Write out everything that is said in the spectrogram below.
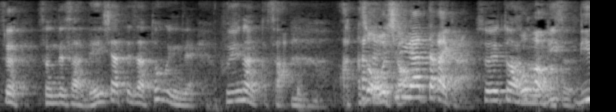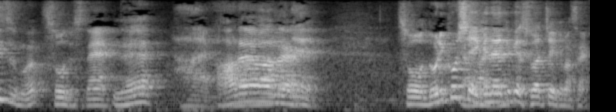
そそんでさ電車ってさ特にね冬なんかさ、あったかそう、お尻があったかいから。それとあのリリズム？そうですね。ねはい。あれはねそう、乗り越しちゃいけない時は座っちゃいけません。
